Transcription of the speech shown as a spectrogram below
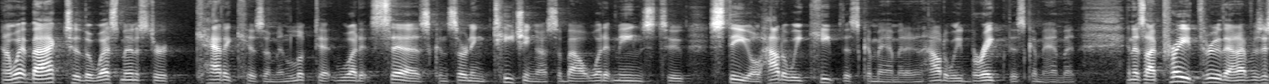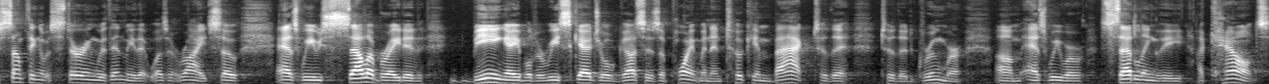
And I went back to the Westminster Catechism and looked at what it says concerning teaching us about what it means to steal. How do we keep this commandment, and how do we break this commandment? And as I prayed through that, it was just something that was stirring within me that wasn't right. So as we celebrated being able to reschedule Gus's appointment and took him back to the to the groomer, um, as we were settling the accounts,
